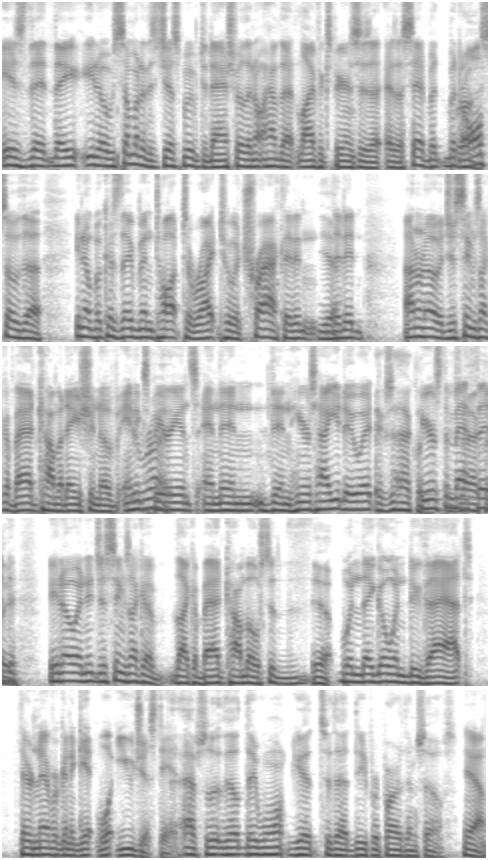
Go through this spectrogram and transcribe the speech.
is that they, you know, somebody that's just moved to Nashville, they don't have that life experience as, I- as I said, but but Right. also the, you know, because they've been taught to write to a track, they didn't, Yeah. they didn't. I don't know. It just seems like a bad combination of inexperience and then then here's how you do it. Exactly, Here's the method. You know, and it just seems like a like a bad combo. So th- Yeah. when they go and do that, they're never going to get what you just did. Absolutely, They'll, they won't get to that deeper part of themselves. Yeah,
